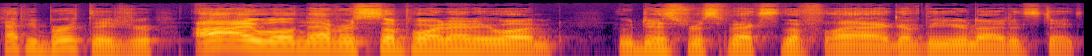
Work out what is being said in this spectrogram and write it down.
Happy birthday, Drew. I will never support anyone who disrespects the flag of the United States.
